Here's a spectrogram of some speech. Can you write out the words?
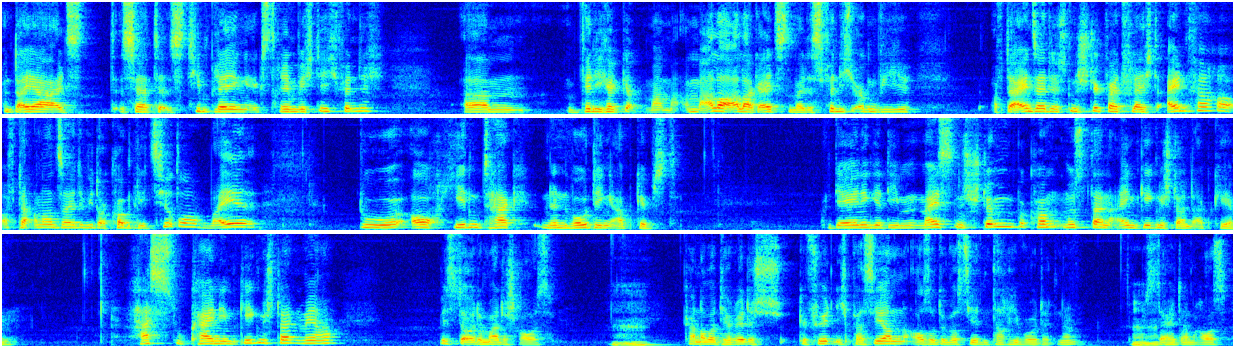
und da ja als ist ja das Teamplaying extrem wichtig, finde ich. Ähm, finde ich halt am, am aller, allergeilsten, weil das finde ich irgendwie auf der einen Seite ist ein Stück weit vielleicht einfacher, auf der anderen Seite wieder komplizierter, weil du auch jeden Tag einen Voting abgibst. Und derjenige, der die meisten Stimmen bekommt, muss dann einen Gegenstand abgeben. Hast du keinen Gegenstand mehr, bist du automatisch raus. Kann aber theoretisch gefühlt nicht passieren, außer du wirst jeden Tag gewotet, ne? Bist du halt dann raus.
